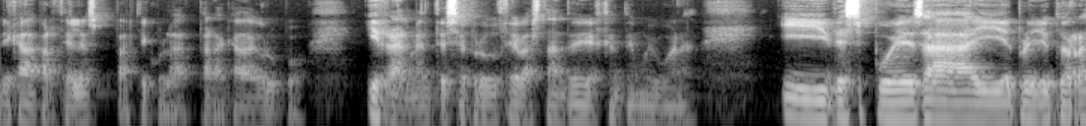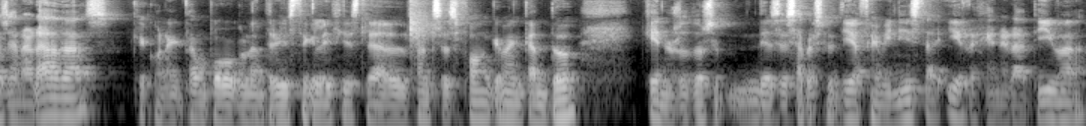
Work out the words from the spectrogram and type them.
de cada parcela es particular para cada grupo. Y realmente se produce bastante de gente muy buena. Y después hay el proyecto Rayanaradas, que conecta un poco con la entrevista que le hiciste al Frances Fong, que me encantó, que nosotros desde esa perspectiva feminista y regenerativa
